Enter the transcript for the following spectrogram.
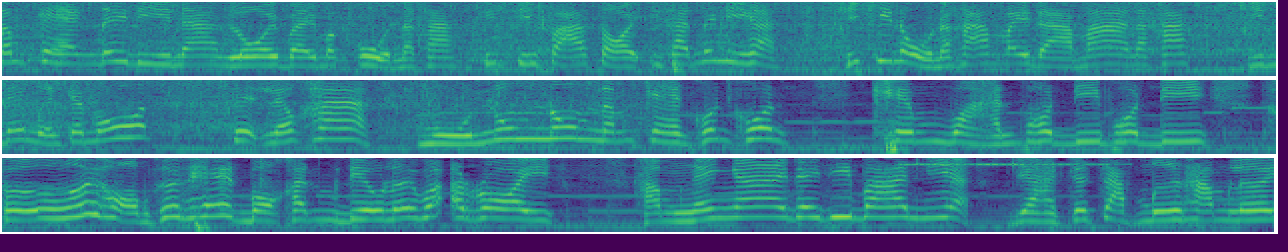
น้ำแกงได้ดีนะโรยใบมะกรูดนะคะพริกชี้ฟ้าซอยอีฉันไม่มีค่ะพริกขี้หนูนะคะ ไม่ดราม่านะคะ กินได้เหมือนกันหมด เสร็จแล้วค่ะ หมูนุ่มๆน้ำแกงข้นๆ เค็มหวานพอดีพอดี เธอเอ้ยหอมเครื่องเทศบอกคันเดียวเลยว่าอร่อยทำง่ายๆได้ที่บ้านเนี่ย อยากจะจับมือทำเลย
